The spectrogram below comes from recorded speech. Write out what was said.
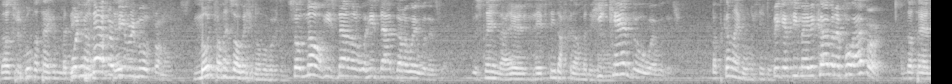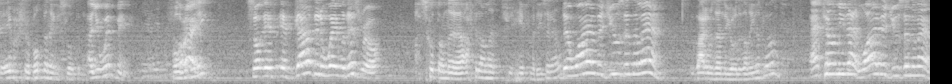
dat het verbond dat hij met would never be removed from him. nooit van hen zou weggenomen worden. So no, he's not he's not done away with Israel. Dus nee, hij heeft niet afgedaan met He Israël. can't do away with Israel. Dat kan hij gewoon nog niet doen. Because he made a covenant forever. Omdat hij een eeuwig verbond met hen gesloten heeft. Are you with me? Jullie? So if, if God did away with Israel, Als God dan eh, afgedaan heeft- heeft met Israël, then why are the Jews in the land? waarom zijn de Joden dan in het land? And tell me that. Why are the Jews in the land?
